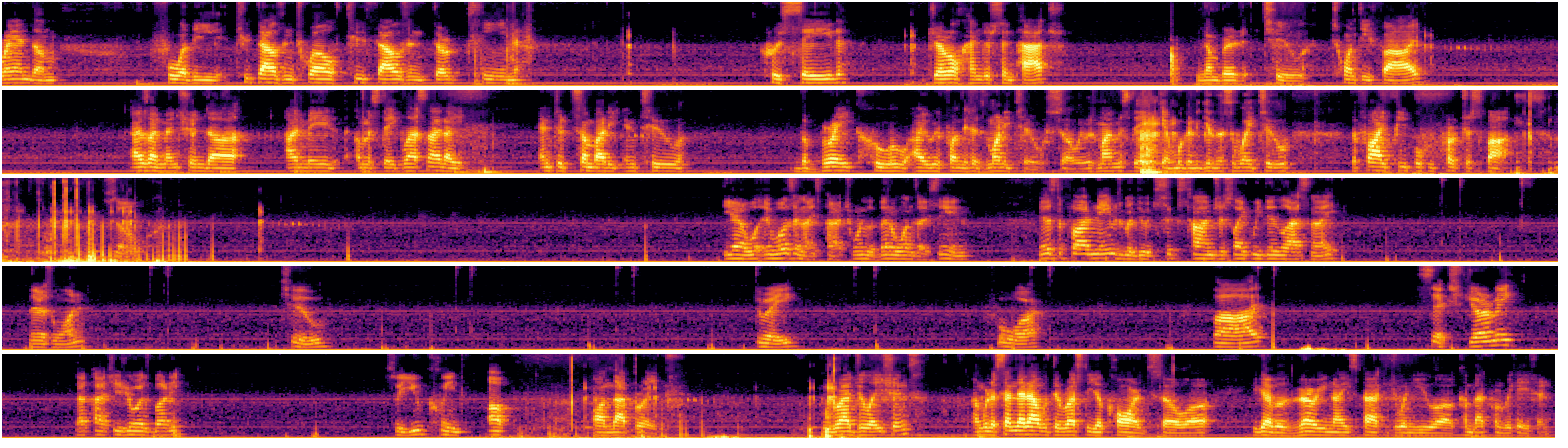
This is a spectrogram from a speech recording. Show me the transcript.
random for the 2012-2013 Crusade Gerald Henderson patch, numbered to 25. As I mentioned, uh, I made a mistake last night. I entered somebody into the break who I refunded his money to. So it was my mistake, and we're going to give this away to the five people who purchased spots. So. Yeah, well, it was a nice patch. One of the better ones I've seen. There's the five names. We're going to do it six times just like we did last night. There's one, two, three, four, five, six. Jeremy, that patch is yours, buddy. So you cleaned up on that break. Congratulations. I'm going to send that out with the rest of your cards, so uh, you got a very nice package when you uh, come back from vacation.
